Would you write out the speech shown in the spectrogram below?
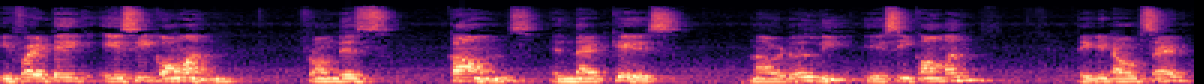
if I take AC common from this counts in that case now it will be AC common take it outside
